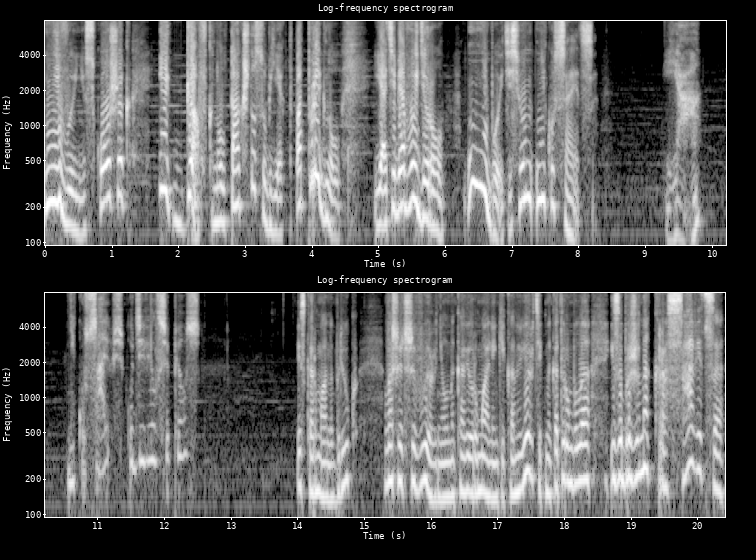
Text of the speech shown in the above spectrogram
не вынес кошек и гавкнул так, что субъект подпрыгнул. «Я тебя выдеру!» «Не бойтесь, он не кусается». «Я не кусаюсь?» — удивился пес. Из кармана брюк вошедший выронил на ковер маленький конвертик, на котором была изображена красавица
